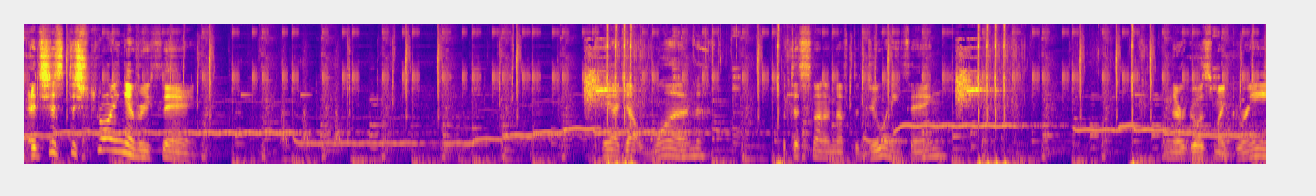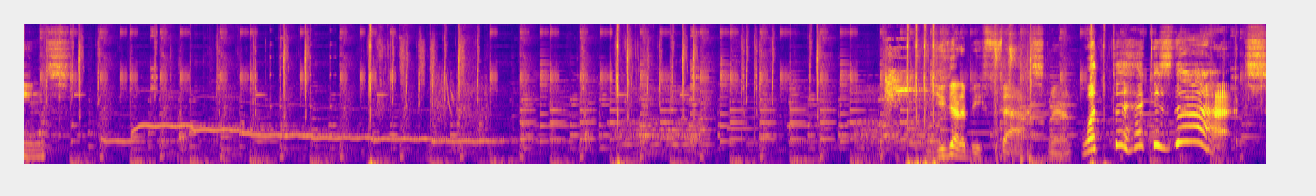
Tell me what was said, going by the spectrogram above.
It's just destroying everything. Okay, I got one, but that's not enough to do anything. And there goes my greens. You gotta be fast, man. What the heck is that?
